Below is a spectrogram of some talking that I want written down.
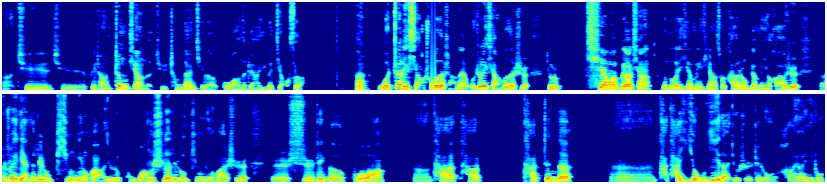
啊，去去非常正向的去承担起了国王的这样一个角色。啊，我这里想说的啥呢？我这里想说的是，就是千万不要像很多一些媒体上所看到这种表面性，好像是瑞典的这种平民化，就是王室的这种平民化，是呃是这个国王，嗯，他他他真的，嗯，他他有意的，就是这种好像一种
